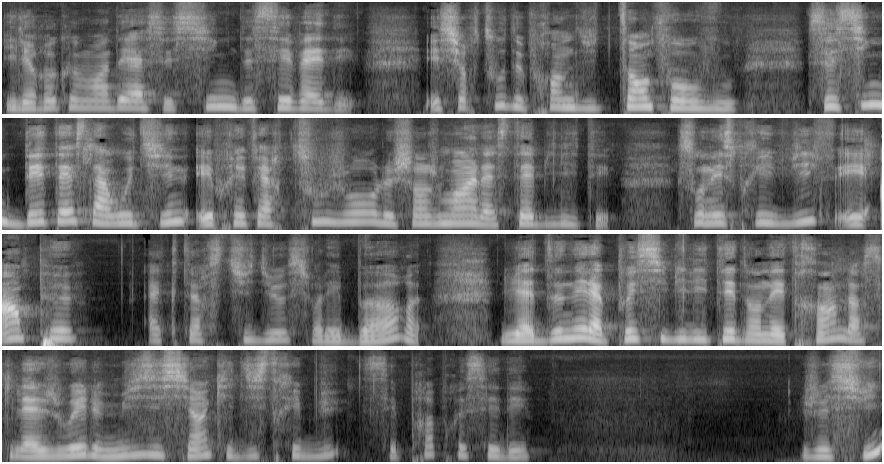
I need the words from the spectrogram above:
il est recommandé à ce signe de s'évader et surtout de prendre du temps pour vous. Ce signe déteste la routine et préfère toujours le changement à la stabilité. Son esprit vif et un peu acteur studio sur les bords lui a donné la possibilité d'en être un lorsqu'il a joué le musicien qui distribue ses propres CD. Je suis.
